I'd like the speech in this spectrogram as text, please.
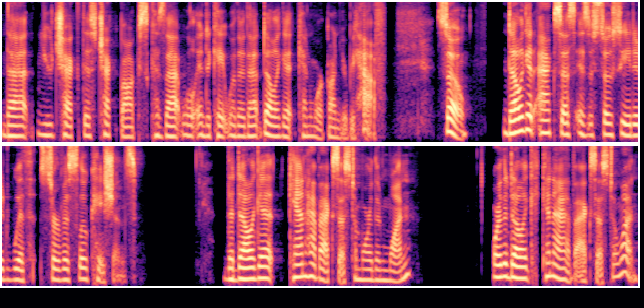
that you check this checkbox because that will indicate whether that delegate can work on your behalf. So delegate access is associated with service locations. The delegate can have access to more than one or the delegate can have access to one.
